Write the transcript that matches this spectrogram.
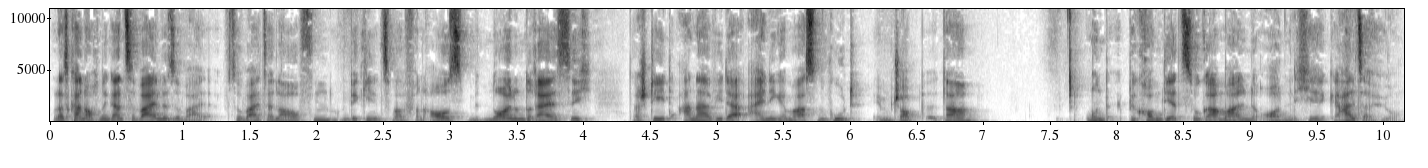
Und das kann auch eine ganze Weile so, wei so weiterlaufen. Und wir gehen jetzt mal von aus, mit 39, da steht Anna wieder einigermaßen gut im Job da und bekommt jetzt sogar mal eine ordentliche Gehaltserhöhung.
